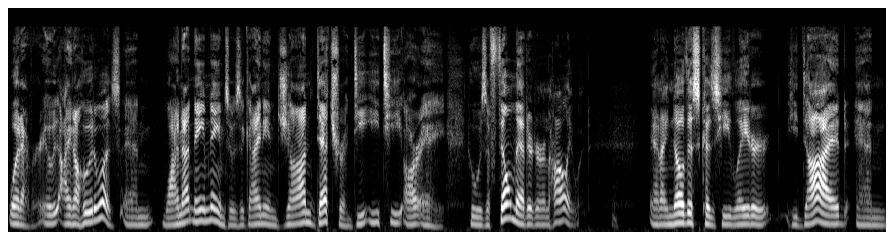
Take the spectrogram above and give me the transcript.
whatever. It was, I know who it was, and why not name names? It was a guy named John Detra, D E T R A, who was a film editor in Hollywood, and I know this because he later he died, and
